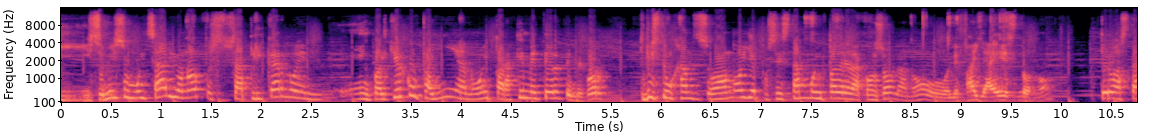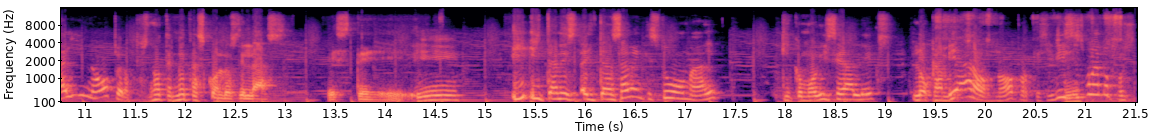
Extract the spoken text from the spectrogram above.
y se me hizo muy sabio, ¿no? Pues aplicarlo en, en cualquier compañía, ¿no? ¿Y para qué meterte mejor? Tuviste un hands-on, oye, pues está muy padre la consola, ¿no? O le falla esto, ¿no? Pero hasta ahí, ¿no? Pero pues no te metas con los de las, este... Y, y, tan, y tan saben que estuvo mal que como dice Alex, lo cambiaron, ¿no? Porque si dices, bueno, pues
